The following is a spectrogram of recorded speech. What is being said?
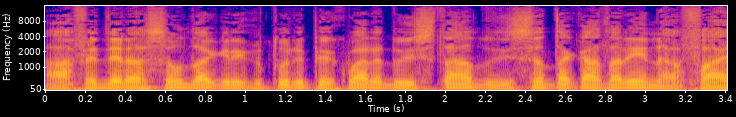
a Federação da Agricultura e Pecuária do Estado de Santa Catarina, FAE,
